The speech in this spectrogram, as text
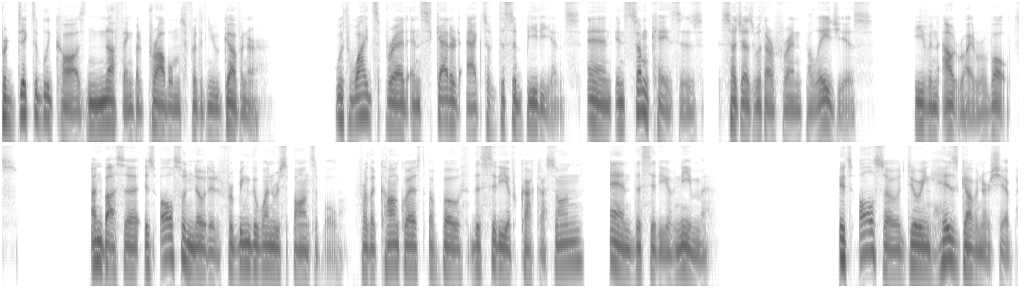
predictably caused nothing but problems for the new governor. With widespread and scattered acts of disobedience, and in some cases, such as with our friend Pelagius, even outright revolts. Anbasa is also noted for being the one responsible for the conquest of both the city of Carcassonne and the city of Nîmes. It's also during his governorship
